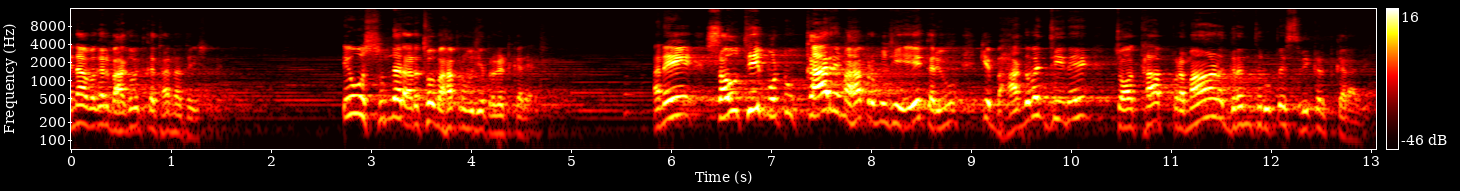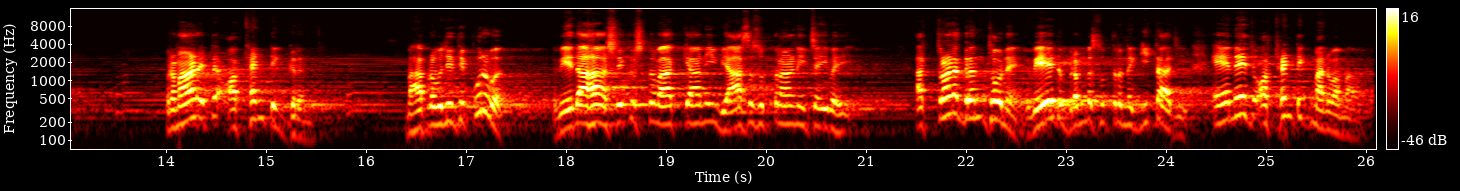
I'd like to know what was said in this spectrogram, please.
એના વગર ભાગવત કથા ન થઈ શકે. એવો સુંદર અર્થો મહાપ્રભુજીએ પ્રગટ કર્યા છે. અને સૌથી મોટું કાર્ય મહાપ્રભુજી એ કર્યું કે ભાગવતજીને ચોથા પ્રમાણ ગ્રંથ રૂપે સ્વીકૃત કરાવ્યું. પ્રમાણ એટલે ઓથેન્ટિક ગ્રંથ. મહાપ્રભુજીથી પૂર્વ વેદાહ શ્રી કૃષ્ણ વાક્યાની વ્યાસ સૂત્રાણી ચૈવહી આ ત્રણ ગ્રંથોને વેદ, બ્રહ્મસૂત્ર અને ગીતાજી એને જ ઓથેન્ટિક માનવામાં આવે.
